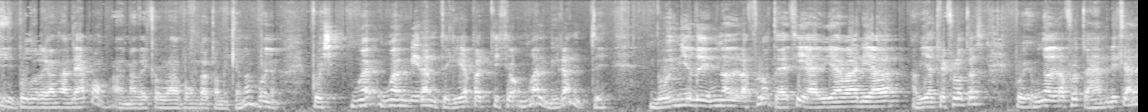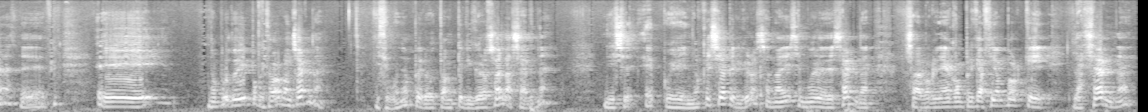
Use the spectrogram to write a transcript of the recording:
Y pudo ganarle a Japón, además de con la bomba atómica. ¿no? Bueno, pues un, almirante que había participado, un almirante dueño de una de las flotas, es decir, había varias, había tres flotas, pues una de las flotas americanas eh, eh, no pudo ir porque estaba con sarna. Dice, bueno, pero tan peligrosa la sarna. Dice, eh, pues no que sea peligrosa, nadie se muere de sarna, salvo que tenga complicación porque la sarna,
